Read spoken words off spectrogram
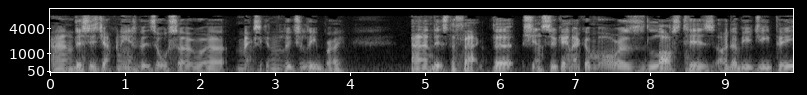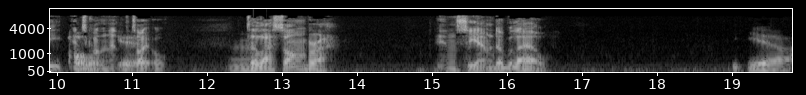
And this is Japanese, but it's also uh, Mexican lucha libre. And it's the fact that Shinsuke Nakamura's lost his IWGP Intercontinental yeah. title to La Sombra in CMLL. Yeah.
